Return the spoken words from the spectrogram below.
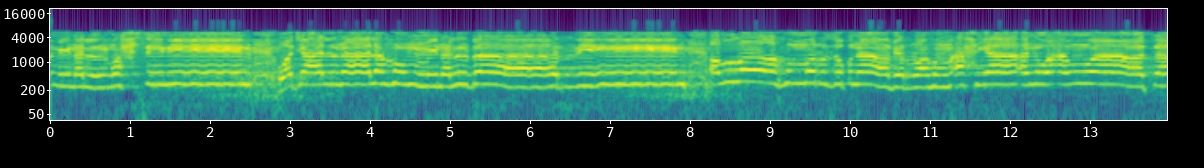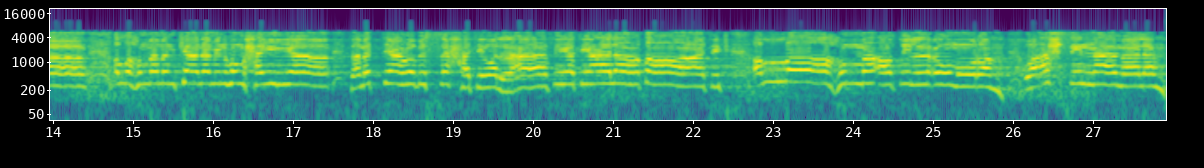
من المحسنين. واجعلنا لهم من البارين. اللهم ارزقنا برهم أحياء وأمواتا. اللهم من كان منهم حيا فمتعه بالصحة والعافية على طاعتك. اللهم أطل عمره وأحسن عمله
